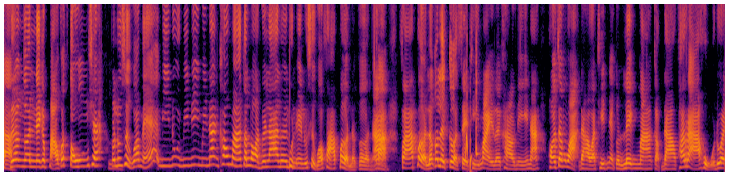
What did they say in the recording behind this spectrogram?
ค่ะเรื่องเงินในกระเป๋าก็ตรงใช่อืมก็รู้สึกว่าแหมมีนู่นมีนี่มีนั่นเข้ามาตลอดเวลาเลยคุณเองรู้สึกว่าฟ้าเปิดเหลือเกินอะค่ะฟ้าเปิดแล้วก็เลยเกิดเศรษฐีใหม่เลยคราวนี้นะ ราะจังหวะดาวอาทิตย์เนี่ยก็เล็งมากับดาวพระราหูด้วย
